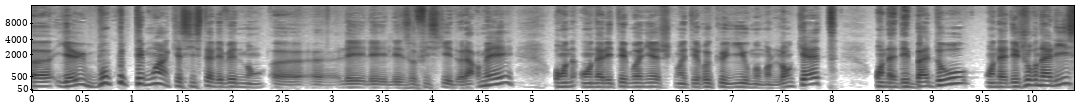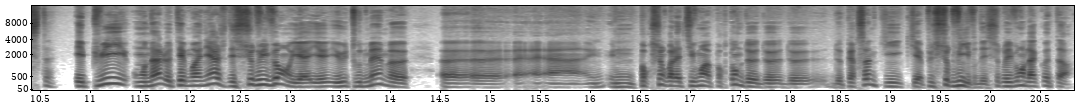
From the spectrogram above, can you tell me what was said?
euh, il y a eu beaucoup de témoins qui assistaient à l'événement. Euh, les, officiers de l'armée, on, a les témoignages qui ont été recueillis au moment de l'enquête, on a des badauds, on a des journalistes, et puis on a le témoignage des survivants. Il y a, eu tout de même une, portion relativement importante de, personnes qui, qui, a pu survivre, des survivants de la Cota.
